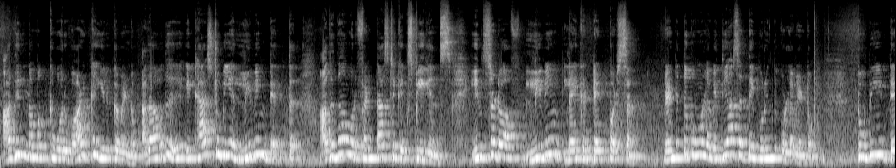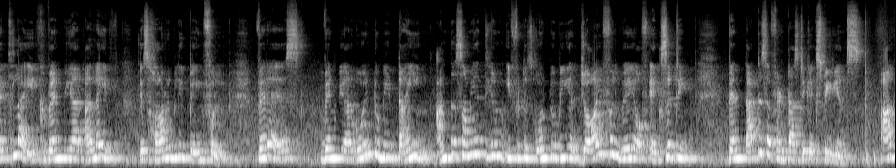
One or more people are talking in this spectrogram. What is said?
அதில் நமக்கு ஒரு வாழ்க்கை இருக்க வேண்டும். அதாவது it has to be a living death அதுதான் ஒரு fantastic experience instead of living like a dead person ரெண்டுத்துக்கும் உள்ள வித்தியாசத்தை புரிந்து கொள்ள வேண்டும். To be death like when we are alive is horribly painful versus when we are going to be dying அந்த சமயத்திலும் if it is going to be a joyful way of exiting then that is a fantastic experience ஆக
